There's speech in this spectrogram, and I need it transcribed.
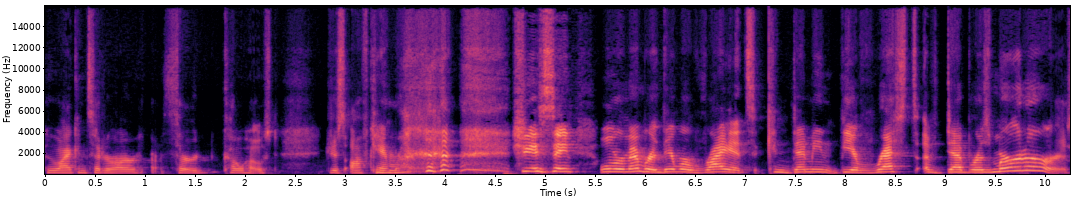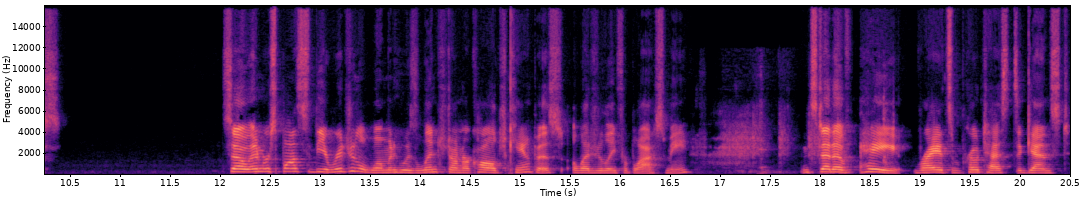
who I consider our, our third co-host, just off camera, she is saying, "Well, remember there were riots condemning the arrest of Deborah's murderers." So, in response to the original woman who was lynched on her college campus allegedly for blasphemy, instead of "Hey, riots and protests against,"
